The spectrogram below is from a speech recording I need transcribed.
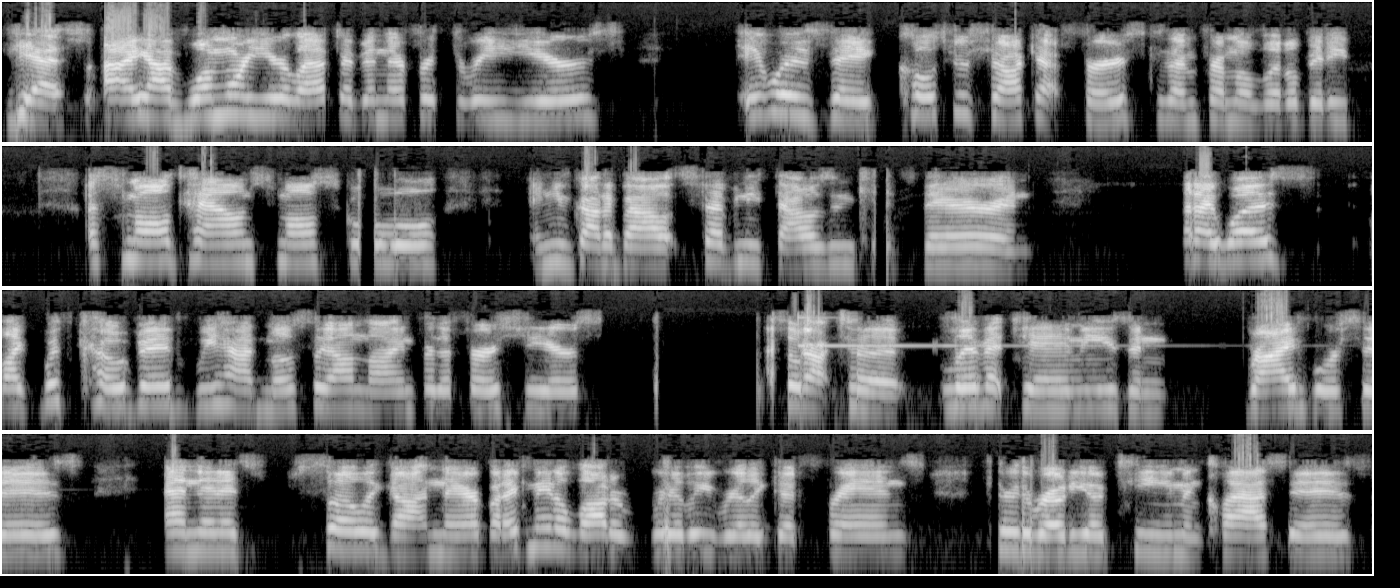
Yes, I have one more year left. I've been there for three years. It was a culture shock at first because I'm from a little bitty a small town, small school, and you've got about 70,000 kids there. And but I was like with COVID, we had mostly online for the first years. I still got to live at Tammy's and ride horses, and then it's slowly gotten there. But I've made a lot of really, really good friends through the rodeo team and classes,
